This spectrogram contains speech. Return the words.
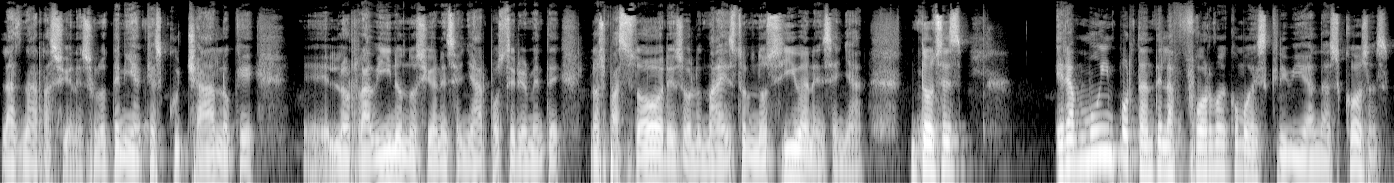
las narraciones, uno tenía que escuchar lo que eh, los rabinos nos iban a enseñar, posteriormente los pastores o los maestros nos iban a enseñar. Entonces, era muy importante la forma como escribían las cosas,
